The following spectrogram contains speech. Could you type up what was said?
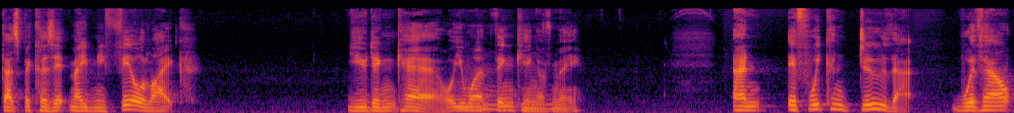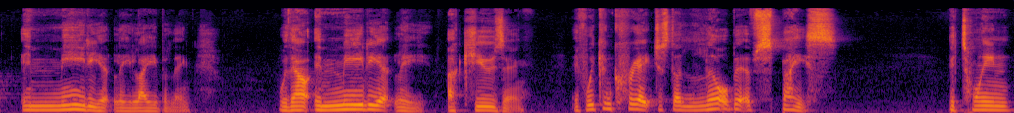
that's because it made me feel like you didn't care or you weren't mm-hmm. thinking of me and if we can do that without immediately labeling without immediately accusing if we can create just a little bit of space between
